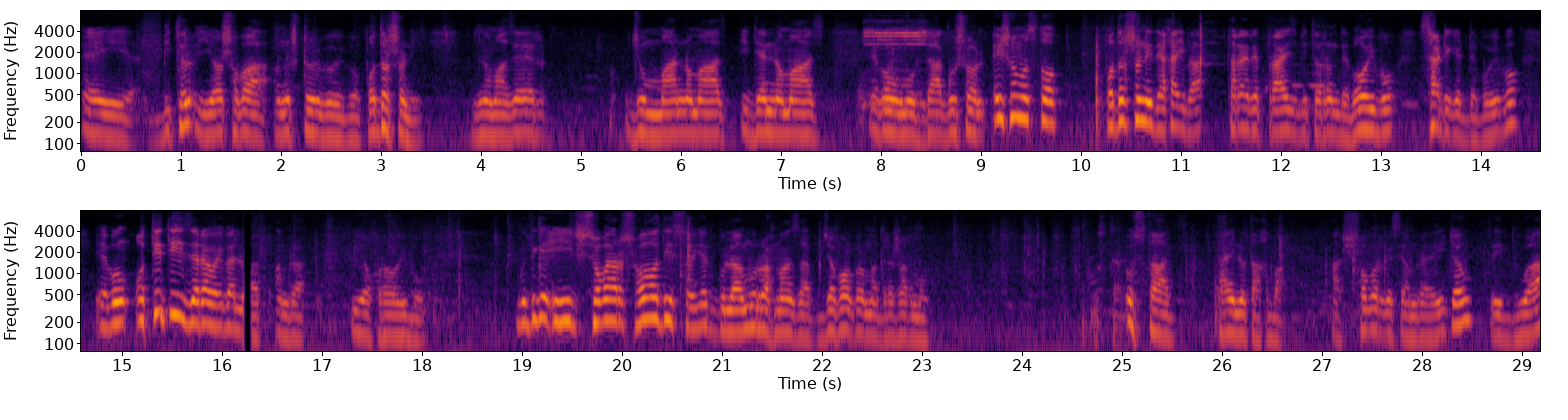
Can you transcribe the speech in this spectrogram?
এই বিতর ইয় সভা অনুষ্ঠিত হইব প্রদর্শনী। নমাজের জুম্মা নমাজ ঈদের নমাজ এবং মুর্দা গোসল এই সমস্ত প্রদর্শনী দেখাইবা তারা প্রাইজ বিতরণ দেব হইব সার্টিফিকেট দেব হইব এবং অতিথি যারা হইবা আমরা ইয়ে করা হইব। গতিকে এই সবার সহদি সৈয়দ গুলামুর রহমান সাহেব জফরগড় মাদ্রাসার উস্তাদ। তাইনো তাকবা আর সবার কাছে আমরা এইটাও, এই দোয়া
